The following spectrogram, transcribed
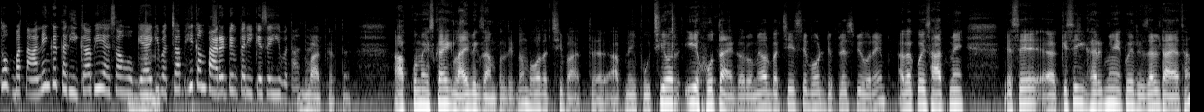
तो बताने का तरीका भी ऐसा हो गया है कि बच्चा भी कंपैरेटिव तरीके से ही बताता बात करता हैं। आपको मैं इसका एक लाइव एग्जांपल देता हूँ। बहुत अच्छी बात आपने पूछी और ये होता है घरों में और बच्चे इससे बहुत डिप्रेस भी हो रहे हैं। अगर कोई साथ में जैसे किसी घर में कोई रिज़ल्ट आया था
